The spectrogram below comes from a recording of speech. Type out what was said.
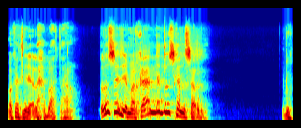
maka tidaklah batal. Terus saja makan dan teruskan saum. Aduh,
